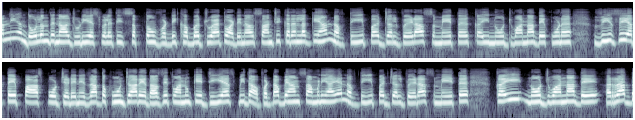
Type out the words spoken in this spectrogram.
ਕਿਸਾਨੀ ਅੰਦੋਲਨ ਦੇ ਨਾਲ ਜੁੜੀ ਇਸ ਵੇਲੇ ਦੀ ਸਭ ਤੋਂ ਵੱਡੀ ਖਬਰ ਜੋ ਹੈ ਤੁਹਾਡੇ ਨਾਲ ਸਾਂਝੀ ਕਰਨ ਲੱਗੇ ਹਾਂ। ਨਵਦੀਪ ਜਲਵੇੜਾ ਸਮੇਤ ਕਈ ਨੌਜਵਾਨਾਂ ਦੇ ਹੁਣ ਵੀਜ਼ੇ ਅਤੇ ਪਾਸਪੋਰਟ ਜਿਹੜੇ ਨੇ ਰੱਦ ਹੋਣ ਜਾ ਰਹੇ ਦੱਸਦੇ ਤੁਹਾਨੂੰ ਕਿ ਡੀਐਸਪੀ ਦਾ ਵੱਡਾ ਬਿਆਨ ਸਾਹਮਣੇ ਆਇਆ। ਨਵਦੀਪ ਜਲਵੇੜਾ ਸਮੇਤ ਕਈ ਨੌਜਵਾਨਾਂ ਦੇ ਰੱਦ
